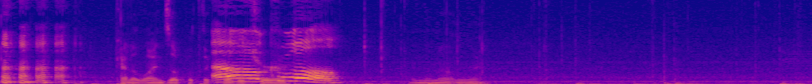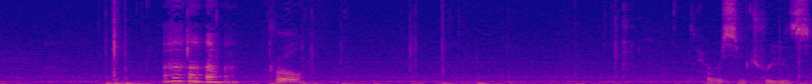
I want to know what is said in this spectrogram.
here. Kind of lines up with the Oh, curvature cool. in the mountain there. cool. Let's harvest some trees.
